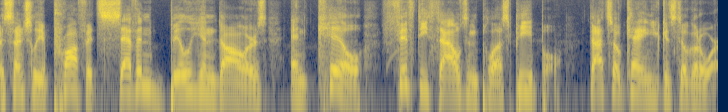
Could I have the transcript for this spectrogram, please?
essentially a profit seven billion dollars and kill fifty thousand plus people. That's okay, and you can still go to work.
